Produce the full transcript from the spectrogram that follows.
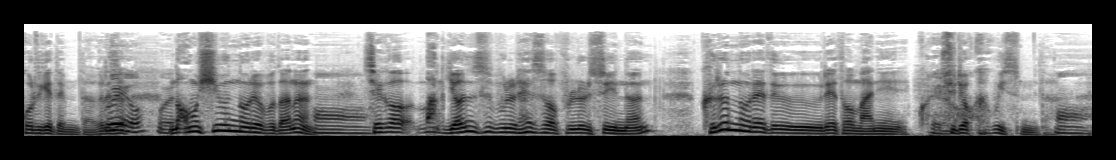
고르게 됩니다. 그래서 왜요? 왜요? 너무 쉬운 노래보다는 어. 제가 막 연습을 해서 부를 수 있는 그런 노래들에 더 많이 그래요. 주력하고 있습니다. 어.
